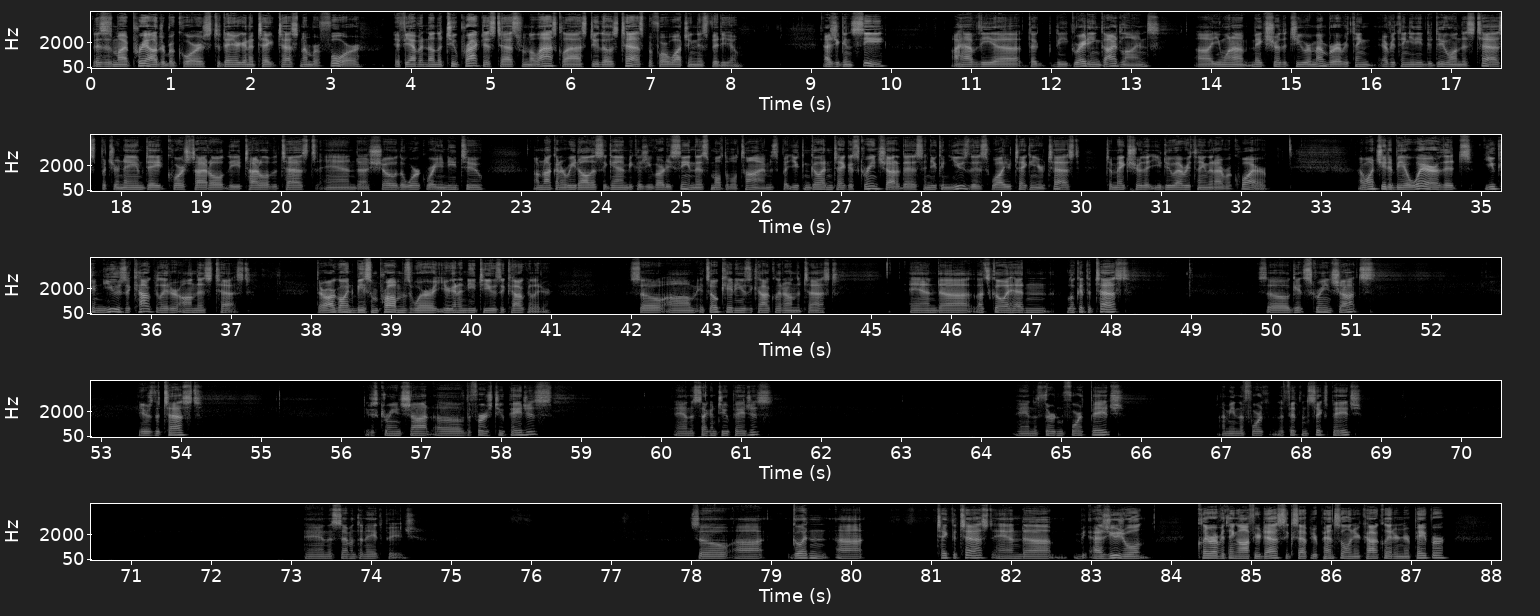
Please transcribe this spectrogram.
This is my pre-algebra course. Today you're going to take test number four. If you haven't done the two practice tests from the last class, do those tests before watching this video. As you can see, I have the, uh, the, the grading guidelines. Uh, you want to make sure that you remember everything, everything you need to do on this test. Put your name, date, course title, the title of the test, and uh, show the work where you need to. I'm not going to read all this again because you've already seen this multiple times, but you can go ahead and take a screenshot of this and you can use this while you're taking your test to make sure that you do everything that I require. I want you to be aware that you can use a calculator on this test. There are going to be some problems where you're going to need to use a calculator. So um, it's okay to use a calculator on the test. And uh, let's go ahead and look at the test. So get screenshots. Here's the test. Get a screenshot of the first two pages and the second two pages and the third and fourth page. I mean the fourth, the fifth and sixth page. And the seventh and eighth page. So uh, go ahead and uh, take the test and, uh, as usual, clear everything off your desk except your pencil and your calculator and your paper.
